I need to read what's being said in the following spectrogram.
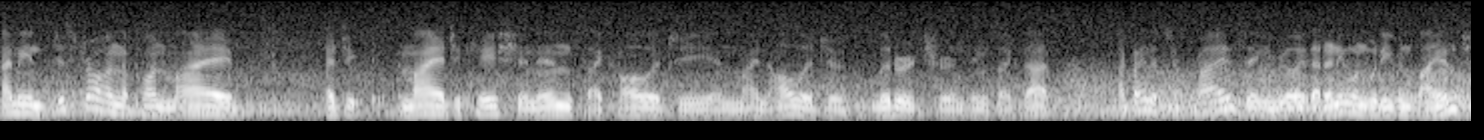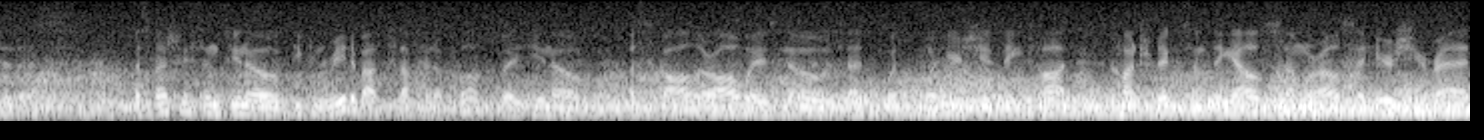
I mean, just drawing upon my edu- my education in psychology and my knowledge of literature and things like that, I find it surprising, really, that anyone would even buy into this. Especially since, you know, you can read about stuff in a book, but, you know, a scholar always knows that what, what he or she is being taught contradicts something else somewhere else that he or she read.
